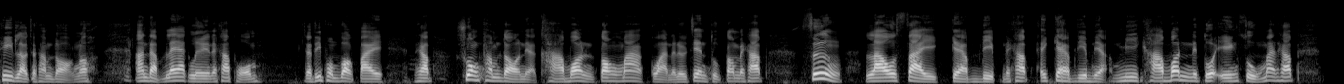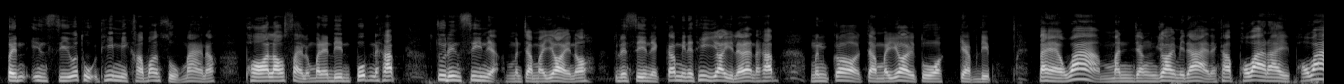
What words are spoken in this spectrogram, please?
ที่เราจะทำดอกเนาะอันดับแรกเลยนะครับผมจากที่ผมบอกไปนะครับช่วงทำดอกเนี่ยคาร์บอนต้องมากกว่าไนโตรเจนถูกต้องไหมครับ ซึ่งเราใส่แกบดิบนะครับไอ้แกบดิบเนี่ยมีคาร์บอนในตัวเองสูงมากครับเป็นอินทรีย์วัตถุที่มีคาร์บอนสูงมากเนาะพอเราใส่ลงไปในดินปุ๊บนะครับ จุลินทรีย์เนี่ยมันจะมาย่อยเนาะจุลินทรีย์เนี่ยก็มีหน้าที่ย่อยอยู่แล้วนะครับ มันก็จะมาย่อยตัวแกบดิบ แต่ว่ามันยังย่อยไม่ได้นะครับ เพราะว่าอะไรเพราะว่า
